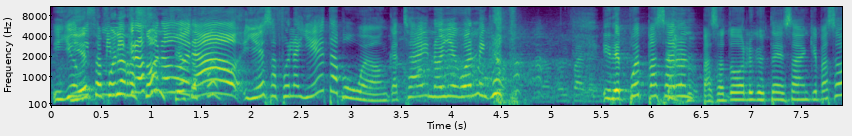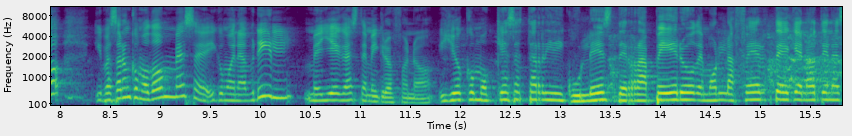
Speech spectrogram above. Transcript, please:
Y yo, Y esa mi, fue mi la razón, micrófono sí, esa fue. dorado. Y esa fue la yeta, pues, weón, ¿cachai? No llegó el micrófono. Y después pasaron, pasó todo lo que ustedes saben que pasó, y pasaron como dos meses, y como en abril me llega este micrófono. Y yo como, ¿qué es esta ridiculez de rapero, de Mon Laferte, que no tienes...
